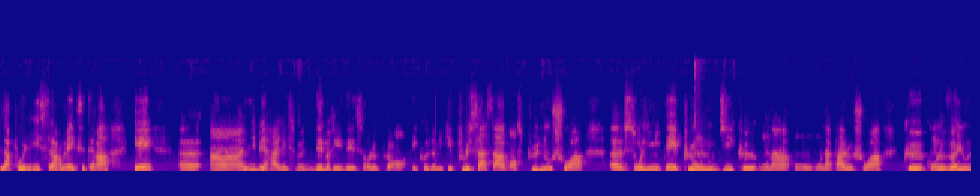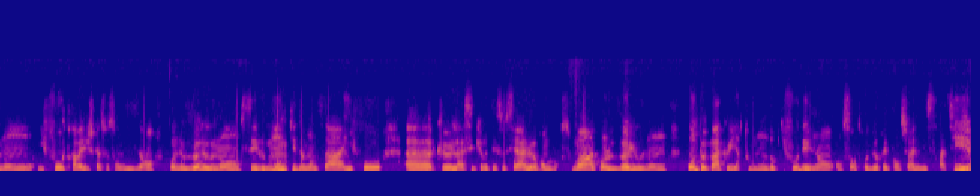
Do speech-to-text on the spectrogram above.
la, police, l'armée, etc. Et euh, un libéralisme débridé sur le plan économique. Et plus ça, ça avance, plus nos choix euh, sont limités. Et plus on nous dit qu'on n'a on, n'a pas le choix, que qu'on le veuille ou non, il faut travailler jusqu'à 70 ans, qu'on le veuille ou non, c'est le monde qui demande ça, il faut euh, que la sécurité sociale rembourse. Moins, qu'on le veuille ou non, on ne peut pas accueillir tout le monde, donc il faut des gens en centre de rétention administrative.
